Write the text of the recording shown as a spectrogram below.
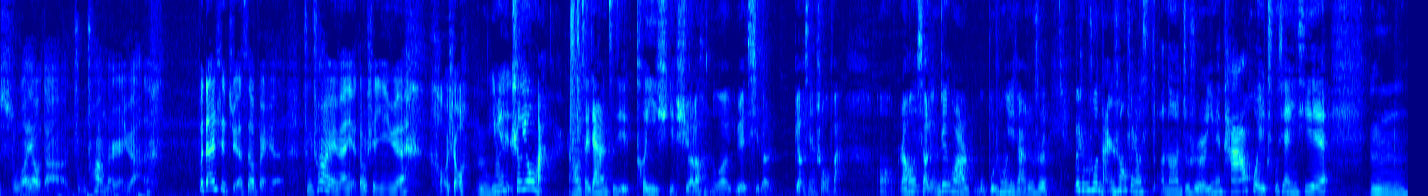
所有的主创的人员，不单是角色本人，主创人员也都是音乐好手。嗯，因为声优嘛，然后再加上自己特意也学了很多乐器的表现手法。嗯，然后小玲这块儿我补充一下，就是为什么说男生非常喜欢呢？就是因为他会出现一些，嗯，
